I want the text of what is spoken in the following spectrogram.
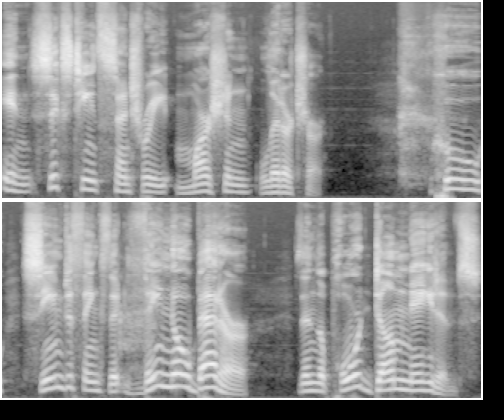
in 16th century Martian literature, who seem to think that they know better than the poor dumb natives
